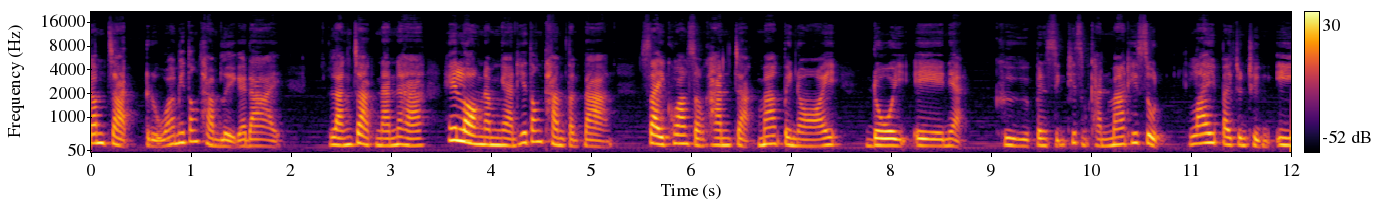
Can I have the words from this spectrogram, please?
กำจัดหรือว่าไม่ต้องทำเลยก็ได้ หลังจากนั้นนะคะ ให้ลองนำงานที่ต้องทำต่างๆ ใส่ความสำคัญจากมากไปน้อย โดย A เนี่ย คือเป็นสิ่งที่สำคัญมากที่สุด ไล่ไปจนถึง E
